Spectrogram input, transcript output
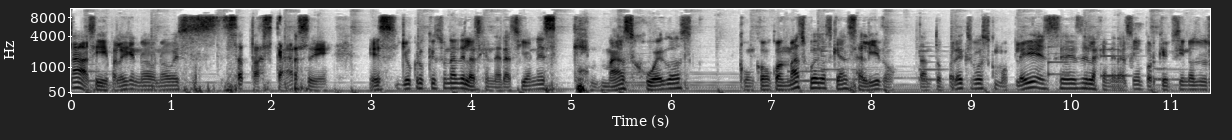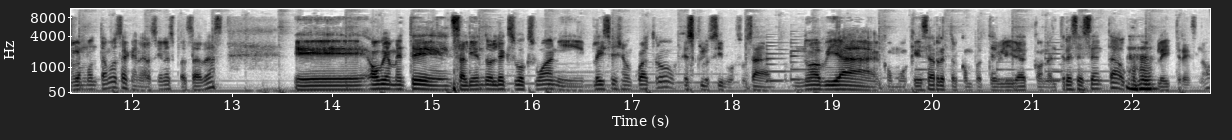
Ah, sí, para alguien nuevo, es, es atascarse. Es, yo creo que es una de las generaciones que más juegos, con, con- con más juegos que han salido, tanto para Xbox como Play, es, es de la generación, porque si nos remontamos a generaciones pasadas, eh, obviamente saliendo el Xbox One y PlayStation 4 exclusivos, o sea, no había como que esa retrocompatibilidad con el 360 o con el. Play 3, ¿no?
